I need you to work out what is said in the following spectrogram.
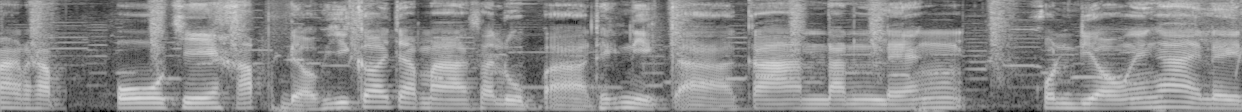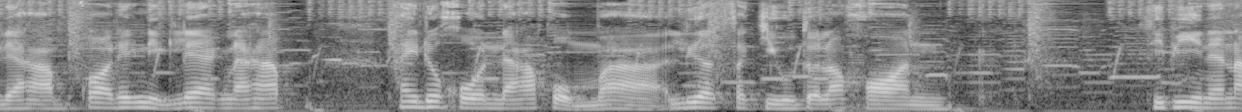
มากนะครับ โอเคครับ เดี๋ยวพี่ก็จะมาสรุปอ่าเทคนิคอ่าการดันแรงคนเดียวง่าย ๆ เลยนะครับ ก็เทคนิคแรกนะครับ ให้ทุกคนนะครับผมว่าเลือกสกิลตัวละคร ที่พี่แนะน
